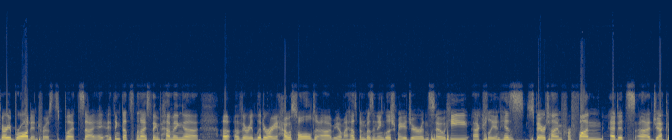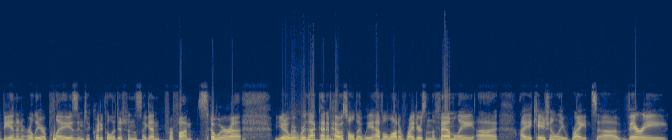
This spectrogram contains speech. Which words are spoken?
very broad interests. But uh, I, I, think that's the nice thing of having a, a, a very literary household. Uh, you know, my husband was an English major, and so he actually, in his spare time for fun, edits uh, Jacobean and earlier plays into critical editions again for fun. So we're, uh, you know, we're, we're, that kind of household. We have a lot of writers in the family. Uh, I occasionally write very,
